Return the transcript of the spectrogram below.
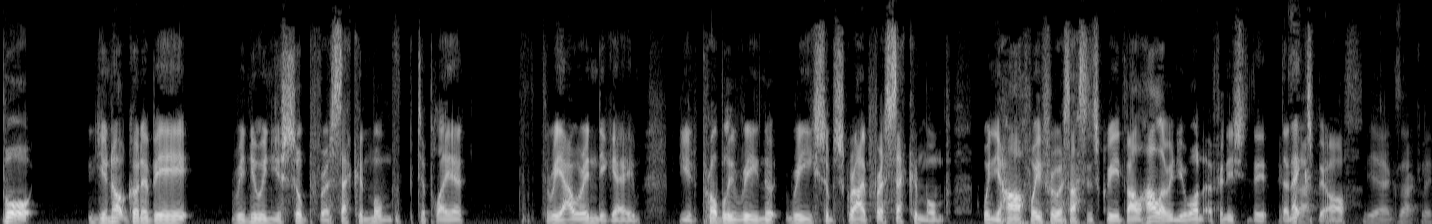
But you're not going to be renewing your sub for a second month to play a three-hour indie game. You'd probably re- resubscribe for a second month when you're halfway through Assassin's Creed Valhalla and you want to finish the, the next bit off. Yeah, exactly.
